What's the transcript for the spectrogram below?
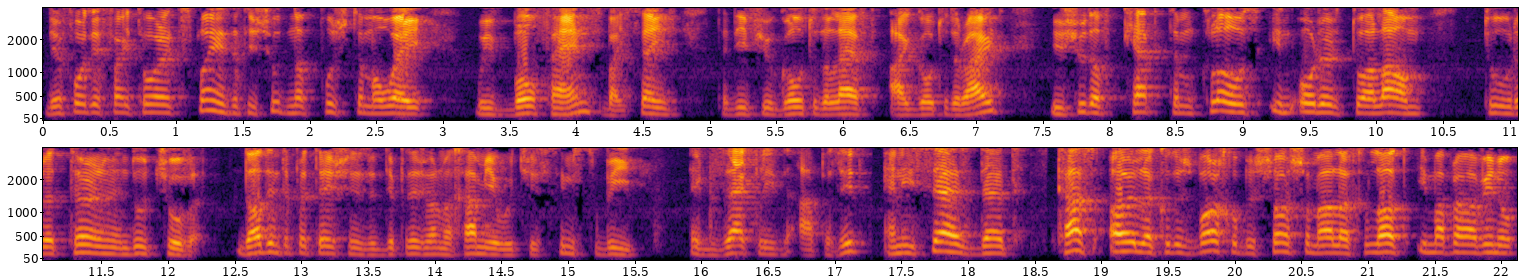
Therefore, the Yefeh To'ar explains that he shouldn't have pushed them away with both hands by saying that if you go to the left, I go to the right. You should have kept them close in order to allow them to return and do tshuva. The other interpretation is the interpretation of Nechemia, which is, seems to be exactly the opposite. And he says that Kas Lot Avram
